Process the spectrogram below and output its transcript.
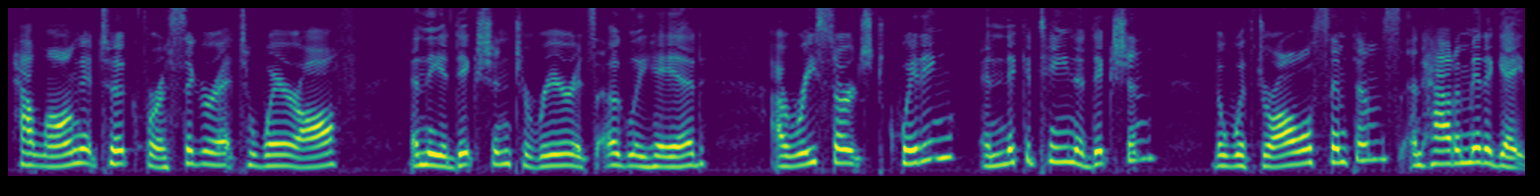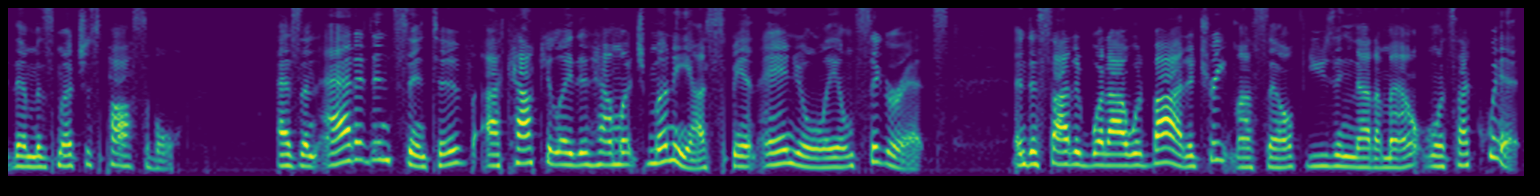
how long it took for a cigarette to wear off, and the addiction to rear its ugly head. I researched quitting and nicotine addiction the withdrawal symptoms, and how to mitigate them as much as possible. As an added incentive, I calculated how much money I spent annually on cigarettes and decided what I would buy to treat myself using that amount once I quit.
